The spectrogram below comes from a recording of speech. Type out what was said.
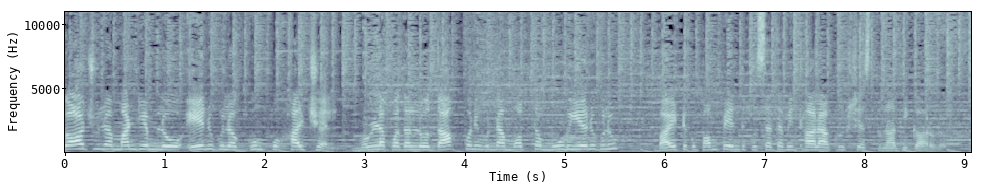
గాజుల మండ్యంలో ఏనుగుల గుంపు హల్చల్ ముళ్ళ పొదల్లో దాక్కుని ఉన్న మొత్తం మూడు ఏనుగులు బయటకు పంపేందుకు శతవిధాలా కృషి చేస్తున్న అధికారులు.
